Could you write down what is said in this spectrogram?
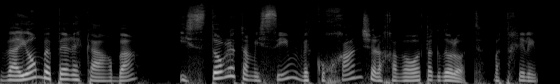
והיום בפרק 4, היסטוריית המיסים וכוחן של החברות הגדולות. מתחילים.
